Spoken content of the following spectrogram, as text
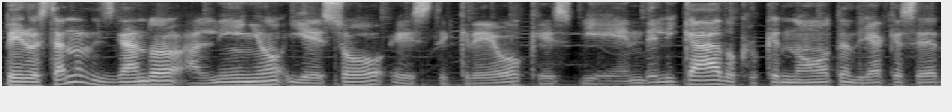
pero están arriesgando al niño y eso este, creo que es bien delicado, creo que no tendría que ser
